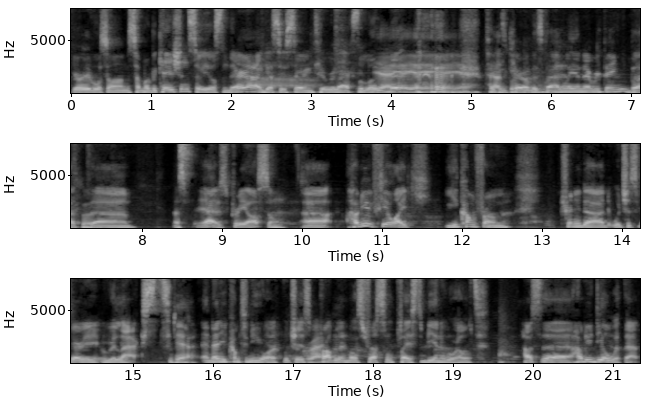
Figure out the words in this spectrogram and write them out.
Gary was on summer vacation, so he wasn't there. I guess he's starting to relax a little Yeah, bit. yeah, yeah, yeah. Taking That's care cool. of his family and everything. But um, that's yeah, it was pretty awesome. Uh, how do you feel like you come from Trinidad, which is very relaxed, Yeah. and then you come to New York, which is Right. probably the most stressful place to be in the world. How's the how do you deal with that?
